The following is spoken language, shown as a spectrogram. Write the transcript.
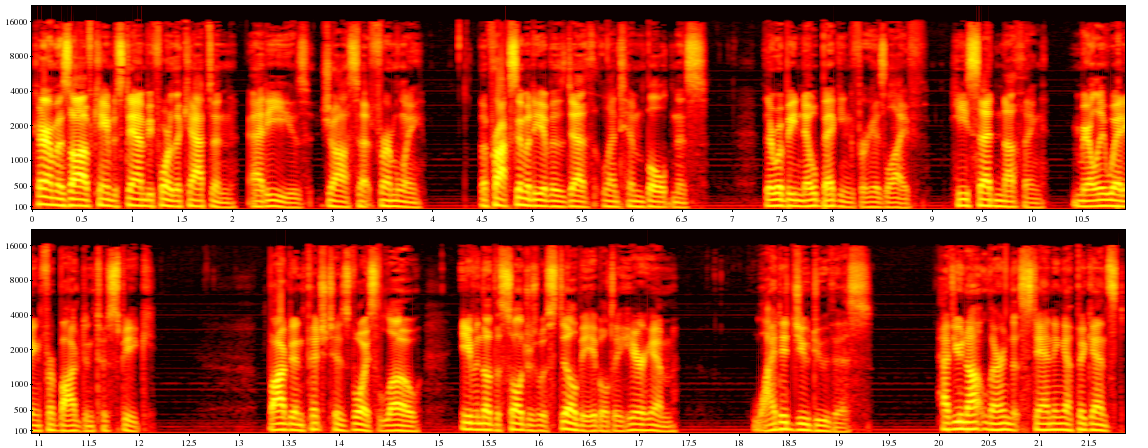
Karamazov came to stand before the captain, at ease, jaw set firmly. The proximity of his death lent him boldness. There would be no begging for his life. He said nothing, merely waiting for Bogdan to speak. Bogdan pitched his voice low, even though the soldiers would still be able to hear him. Why did you do this? Have you not learned that standing up against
